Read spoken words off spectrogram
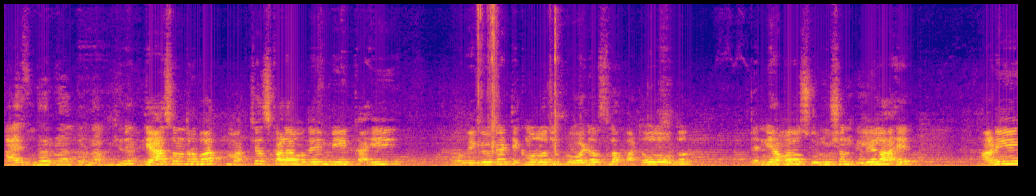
काय सुधारणा करणं अपेक्षित आहे? त्या संदर्भात मागच्याच काळामध्ये मी काही वेगवेगळ्या टेक्नॉलॉजी प्रोव्हायडर्सला पाठवलं होतं. त्यांनी आम्हाला सोल्युशन दिलेलं आहे. आणि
